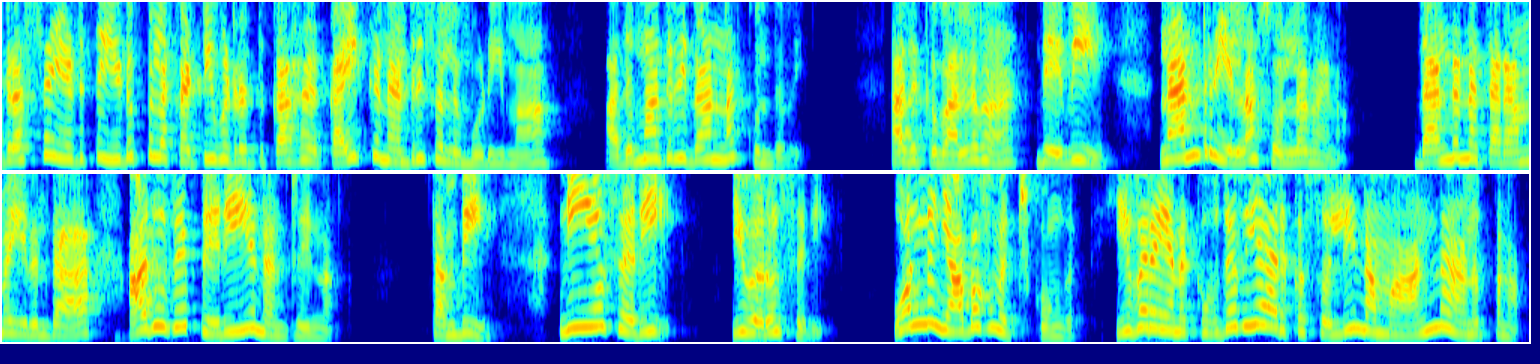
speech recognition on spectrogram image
ட்ரெஸ்ஸை எடுத்து இடுப்புல கட்டி விடுறதுக்காக கைக்கு நன்றி சொல்ல முடியுமா? அது மாதிரி தான் குந்தவை. அதுக்கு வல்லவன் தேவி நன்றி எல்லாம் சொல்ல வேணாம். தண்டனை தராம இருந்தா அதுவே பெரிய நன்றின்னா. தம்பி நீயும் சரி இவரும் சரி. ஒன்னு ஞாபகம் வச்சுக்கோங்க. இவரை எனக்கு உதவியா இருக்க சொல்லி நம்ம அண்ணன் அனுப்பினான்.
